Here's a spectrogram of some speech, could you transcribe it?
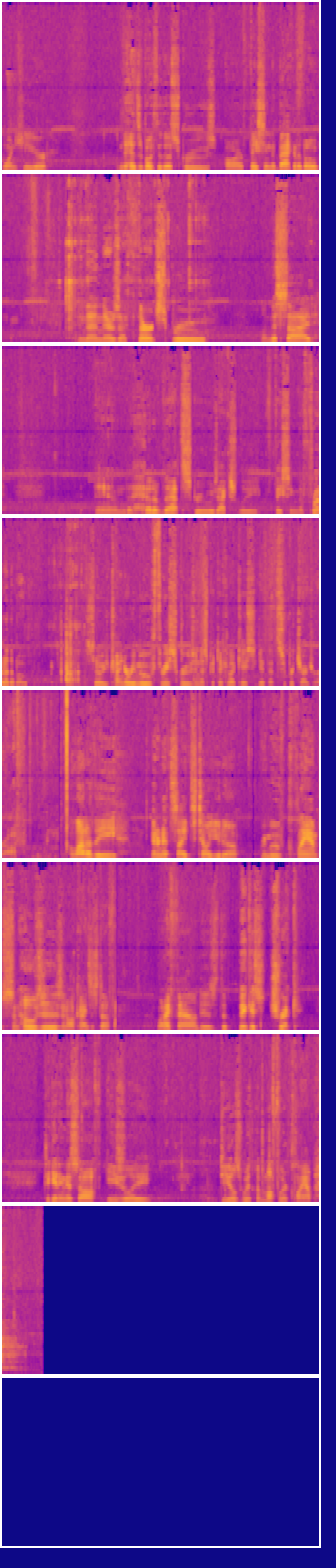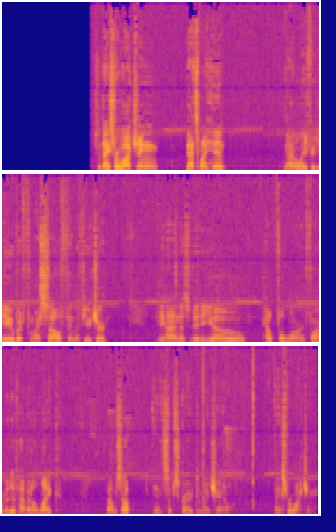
one here. And the heads of both of those screws are facing the back of the boat and then there's a third screw on this side and the head of that screw is actually facing the front of the boat. So you're trying to remove three screws in this particular case to get that supercharger off. A lot of the internet sites tell you to remove clamps and hoses and all kinds of stuff. What I found is the biggest trick to getting this off easily deals with the muffler clamp. So thanks for watching. That's my hint, not only for you, but for myself in the future. If you found this video helpful or informative, how about a like, thumbs up, and subscribe to my channel. Thanks for watching.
